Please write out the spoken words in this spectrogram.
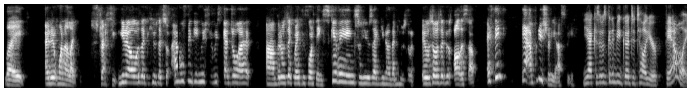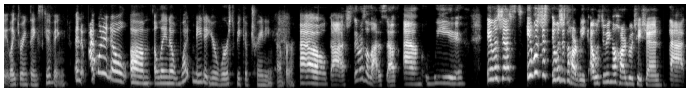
like, I didn't want to like stress you. You know, it was like, he was like, so I was thinking we should reschedule it. Um, but it was like right before Thanksgiving. So he was like, you know, then he was going to, it was, always like all this stuff. I think yeah, I'm pretty sure he asked me. Yeah, because it was going to be good to tell your family, like during Thanksgiving. And I want to know, um, Elena, what made it your worst week of training ever? Oh gosh, there was a lot of stuff. Um, we, it was just, it was just, it was just a hard week. I was doing a hard rotation that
